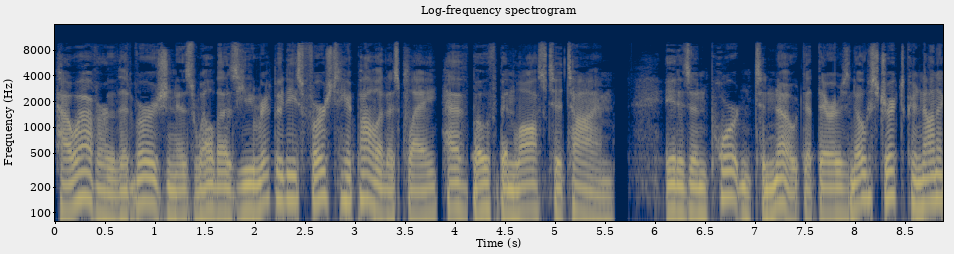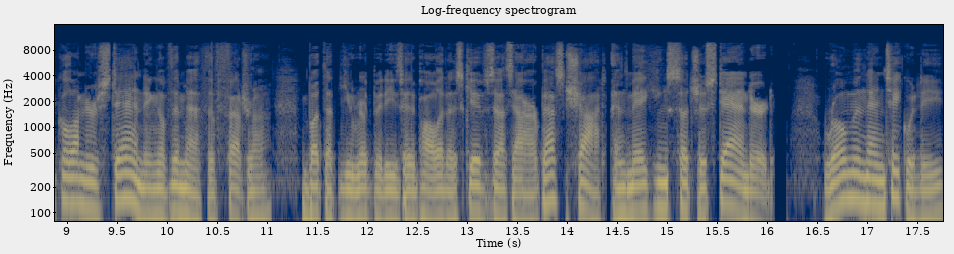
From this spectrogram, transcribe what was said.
however that version as well as Euripides' first Hippolytus play have both been lost to time. It is important to note that there is no strict canonical understanding of the myth of Phaedra, but that Euripides' Hippolytus gives us our best shot and making such a standard. Roman antiquity,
